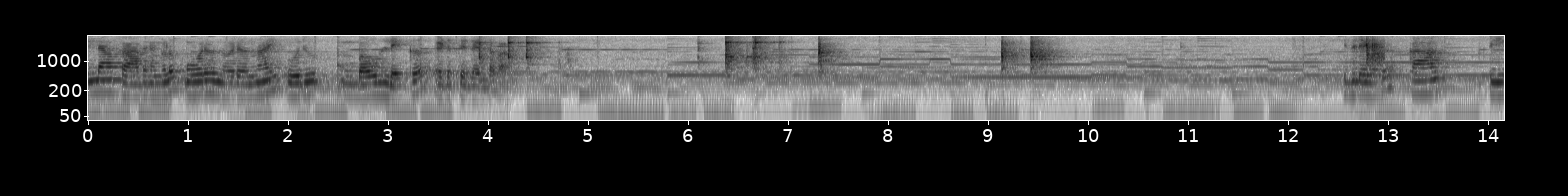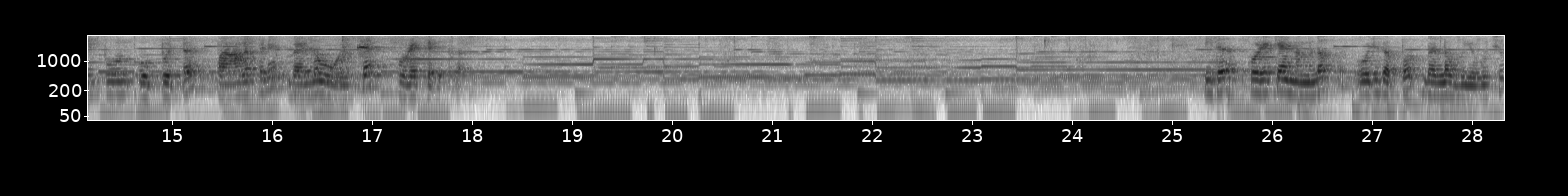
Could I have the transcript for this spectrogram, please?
എല്ലാ സാധനങ്ങളും ഓരോന്നോരോന്നായി ഒരു ബൗളിലേക്ക് എടുത്തിടേണ്ടതാണ്. ഇതിലേക്ക് കാൽ ടീസ്പൂൺ ഉപ്പിട്ട് പാകത്തിന് വെള്ളം ഒഴിച്ച് കുഴച്ചെടുക്കുക. ഇത് കുഴയ്ക്കാൻ നമ്മൾ ഒരു കപ്പ് വെള്ളം ഉപയോഗിച്ചു.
